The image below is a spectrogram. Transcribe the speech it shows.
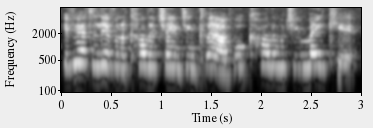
If you had to live on a colour changing cloud, what colour would you make it?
